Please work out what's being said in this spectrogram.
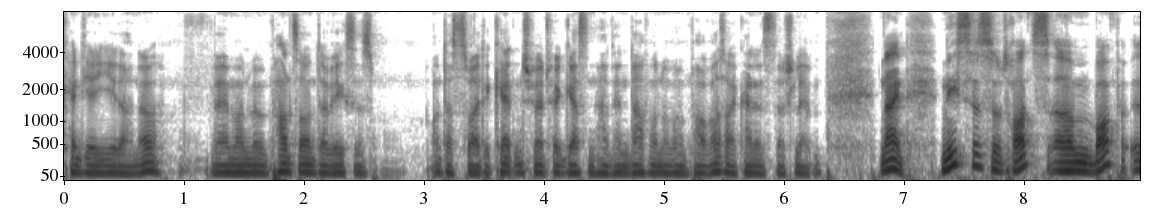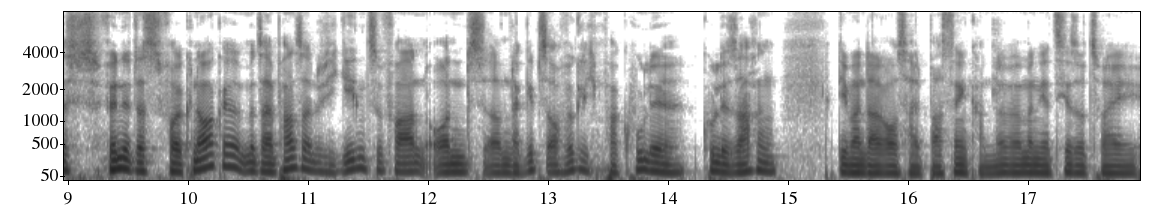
Kennt ja jeder, ne? Wenn man mit dem Panzer unterwegs ist, und das zweite Kettenschwert vergessen hat, dann darf man noch mal ein paar Wasserkanister schleppen. Nein, nichtsdestotrotz, ähm, Bob ist, findet das voll Knorke, mit seinem Panzer durch die Gegend zu fahren und ähm, da gibt es auch wirklich ein paar coole, coole Sachen die man daraus halt basteln kann. Ne? Wenn man jetzt hier so zwei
